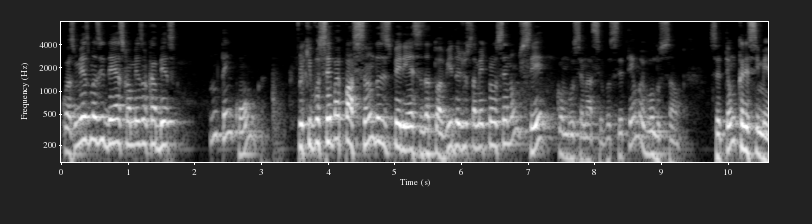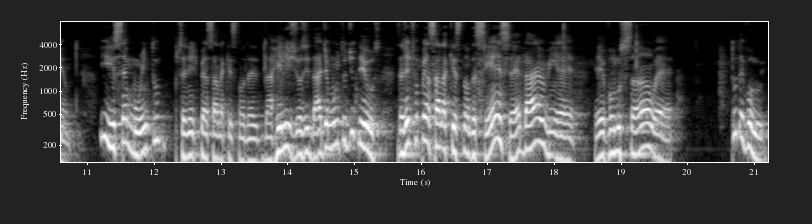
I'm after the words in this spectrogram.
com as mesmas ideias, com a mesma cabeça. Não tem como, cara. Porque você vai passando as experiências da tua vida justamente para você não ser como você nasceu. Você tem uma evolução, você tem um crescimento. E isso é muito, se a gente pensar na questão da, da religiosidade, é muito de Deus. Se a gente for pensar na questão da ciência, é Darwin, é, é evolução, é. Tudo evolui.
